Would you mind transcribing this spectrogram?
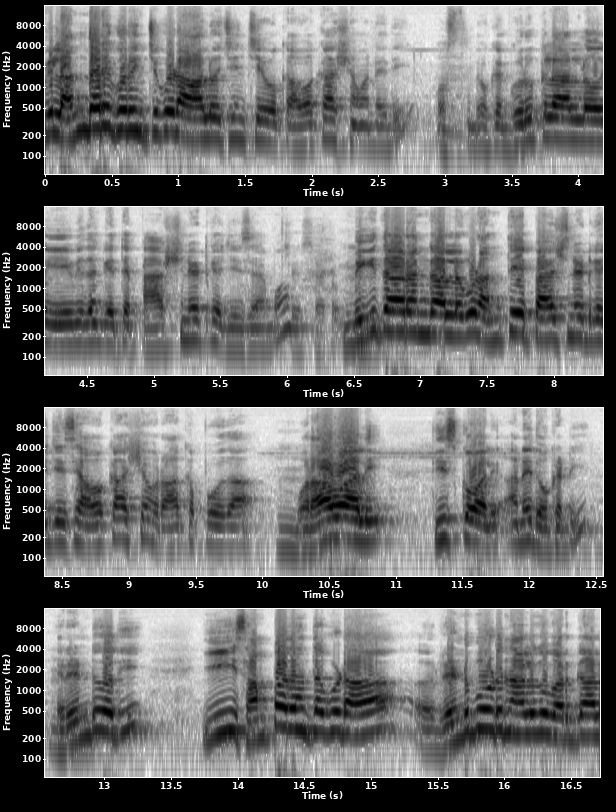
వీళ్ళందరి గురించి కూడా ఆలోచించే ఒక అవకాశం అనేది వస్తుంది. ఒక గురుకులాల్లో ఏ విధంగా అయితే ప్యాషనెట్గా చేశామో మిగతా రంగాల్లో కూడా అంతే ప్యాషనెట్గా చేసే అవకాశం రాకపోదా రావాలి. తీసుకోవాలి అనేది ఒకటి. రెండోది ఈ సంపద అంతా కూడా రెండు మూడు నాలుగు వర్గాల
